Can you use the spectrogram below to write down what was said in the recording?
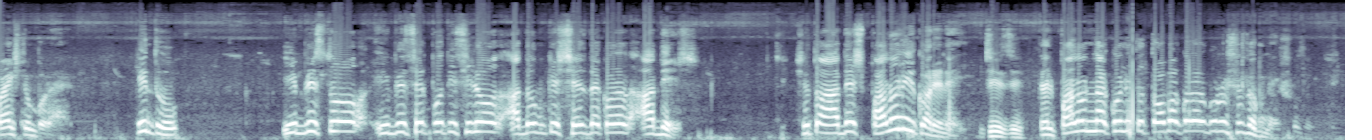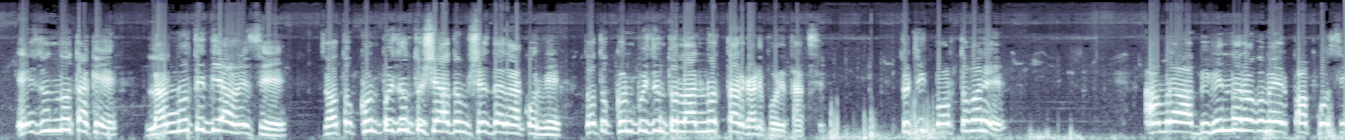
বাইশ নম্বর আয় কিন্তু ইবলিস তো ইবলিসের প্রতি ছিল আদমকে সেজদা করার আদেশ। সে তো আদেশ পালনই করে নাই। জি জি। তাহলে পালন না করলে তো তবা করার কোনো সুযোগ নেই। এই জন্য তাকে লান্নতি দেওয়া হয়েছে। যতক্ষণ পর্যন্ত সে আদম সেজদা না করবে ততক্ষণ পর্যন্ত লান্নত তার গাড়ি পড়ে থাকছে। তো ঠিক বর্তমানে আমরা বিভিন্ন রকমের পাপ করছি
